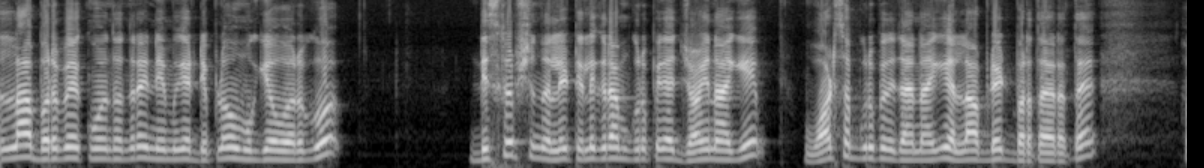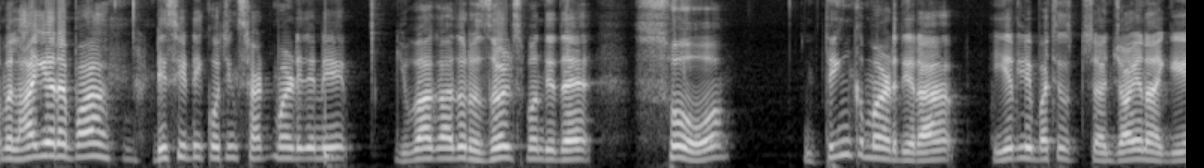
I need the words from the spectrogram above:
ಎಲ್ಲ ಬರಬೇಕು ಅಂತಂದರೆ ನಿಮಗೆ ಡಿಪ್ಲೊಮಾ ಮುಗಿಯೋವರೆಗೂ ಡಿಸ್ಕ್ರಿಪ್ಷನಲ್ಲಿ ಟೆಲಿಗ್ರಾಮ್ ಗ್ರೂಪಿಗೆ ಜಾಯ್ನ್ ಆಗಿ ವಾಟ್ಸಪ್ ಗ್ರೂಪಲ್ಲಿ ಜಾಯ್ನ್ ಆಗಿ ಎಲ್ಲ ಅಪ್ಡೇಟ್ ಬರ್ತಾ ಇರುತ್ತೆ. ಆಮೇಲೆ ಹಾಗೇನಪ್ಪ D C T coaching start ಮಾಡಿದ್ದೀನಿ. ಇವಾಗ ಅದು ರಿಸಲ್ಟ್ಸ್ ಬಂದಿದೆ. ಸೊ ಥಿಂಕ್ ಮಾಡಿದೀರಾ? ಇಯರ್ಲಿ ಬ್ಯಾಚ್ ಜಾಯ್ನ್ ಆಗಿ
